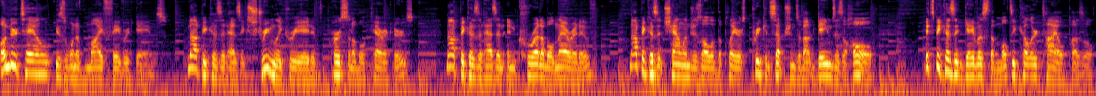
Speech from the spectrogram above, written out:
Undertale is one of my favorite games. Not because it has extremely creative, personable characters, not because it has an incredible narrative, not because it challenges all of the player's preconceptions about games as a whole, it's because it gave us the multicolored tile puzzle.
